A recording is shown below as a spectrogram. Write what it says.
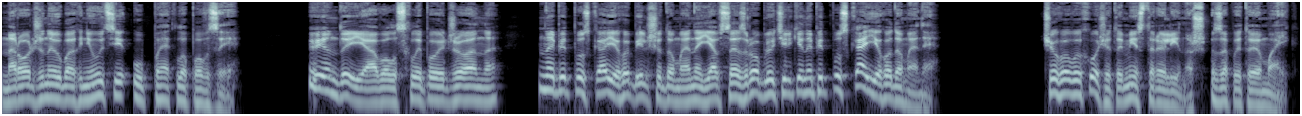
народжений у багнюці у пекло повзи. Він диявол, схлипує Джоанна. Не підпускай його більше до мене. Я все зроблю, тільки не підпускай його до мене. Чого ви хочете, містере Лінош? запитує Майк.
